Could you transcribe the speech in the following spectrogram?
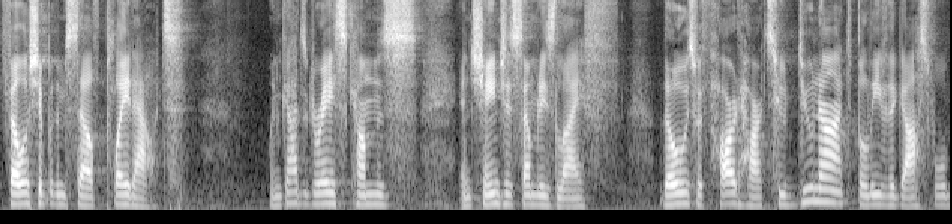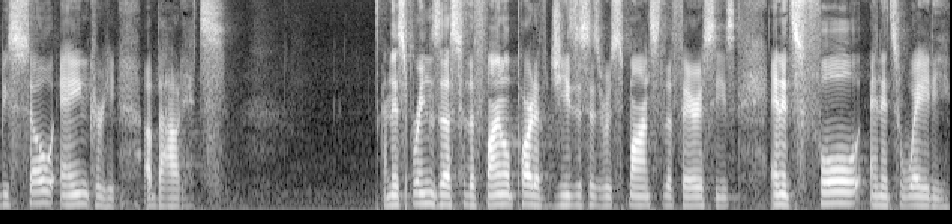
fellowship with Himself played out. When God's grace comes and changes somebody's life, those with hard hearts who do not believe the gospel will be so angry about it. And this brings us to the final part of Jesus' response to the Pharisees, and it's full and it's weighty.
